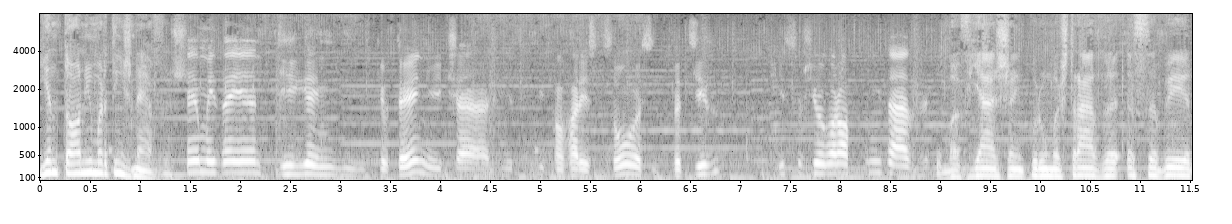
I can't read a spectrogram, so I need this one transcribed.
e António Martins Neves. É uma ideia antiga que eu tenho e que já tinha discutido com várias pessoas e debatido e surgiu agora a oportunidade. Uma viagem por uma estrada a saber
